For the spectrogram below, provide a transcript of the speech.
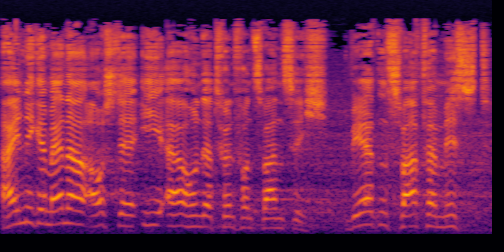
Einige Männer aus der IR 125 werden zwar vermisst,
